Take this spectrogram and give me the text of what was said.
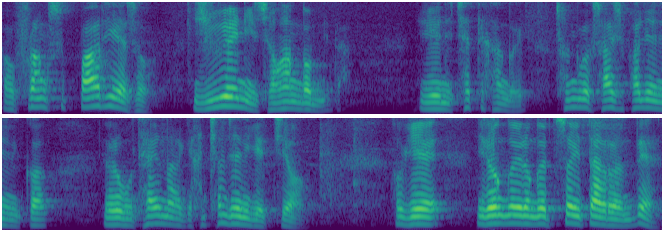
어, 프랑스 파리에서 유엔이 정한 겁니다. 유엔이 채택한 거예요. 1948년이니까 여러분 태어나기 한참 전이겠죠. 거기에 이런 거 이런 거 써 있다 그러는데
